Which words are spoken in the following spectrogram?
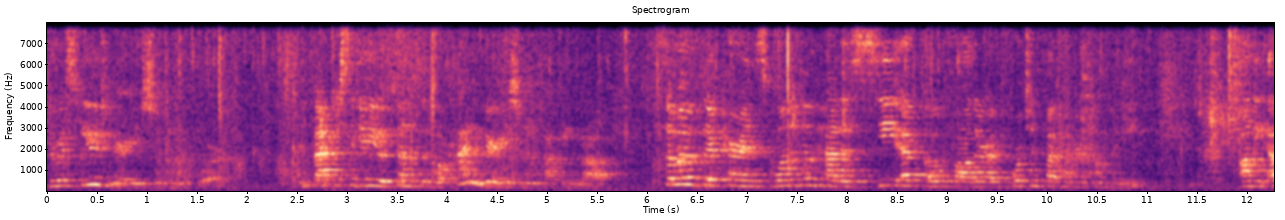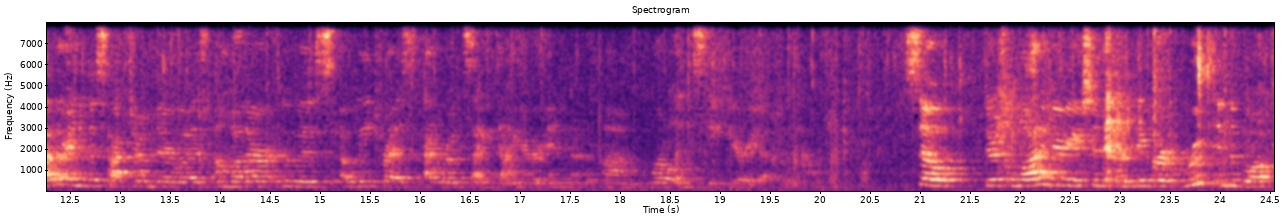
There was huge variation in. In fact, just to give you a sense of what kind of variation I'm talking about, some of their parents, one of them had a CFO father at a Fortune 500 company. On the other end of the spectrum, there was a mother who was a waitress at a roadside diner in um, rural in-state area. So there's a lot of variation, and they were grouped in the book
